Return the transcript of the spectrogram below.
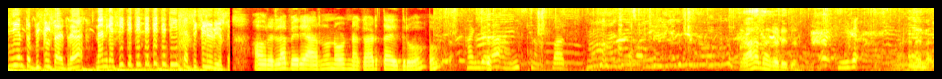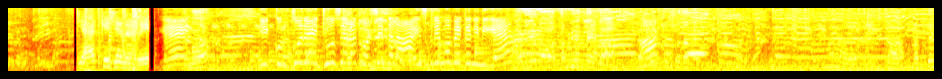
ಬಿಗಿ ಅಂತ ಬಿಕ್ಕಿಳ್ತಾ ಇದ್ರೆ ನನಗೆ ತಿ ತಿ ತಿ ಟಿ ಅಂತ ತಿಕ್ಕಲಿ ಹಿಡಿಯುತ್ತೆ. ಅವರೆಲ್ಲ ಬೇರೆ ಯಾರನ್ನೂ ನೋಡಿ ನಗಾಡ್ತಾ ಇದ್ರು. ಹಂಗೆಲ್ಲ ಹಂಗ್ಸ್ ನಗ್ಬಾರ್ದು. ಯಾರು ನಗಾಡಿದ್ದು? ನೀವೇ. ಯಾಕೆ ಜನರೇ? ಈ ಕುರ್ಕುರೆ ಜ್ಯೂಸ್ ಎಲ್ಲ ಕೊಡ್ಸಿದ್ದಲ್ಲ ಐಸ್ ಕ್ರೀಮು ಬೇಕಾ ನಿನಗೆ? ನೋಡಿ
